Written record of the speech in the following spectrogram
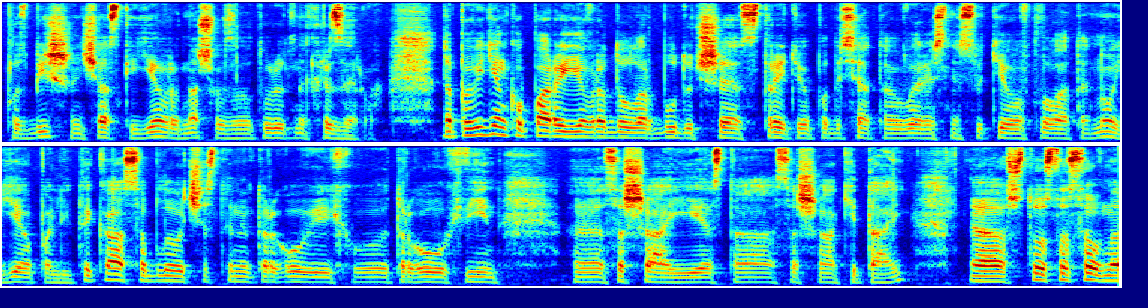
по збільшенню частки євро в наших золотовалютних резервах. На поведінку пари євро-долар будуть ще з 3 по 10 вересня суттєво впливати ну, геополітика, особливо частини торгових, торгових війн. Е, США, ЄС та США Китай. Е, Що стосовно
